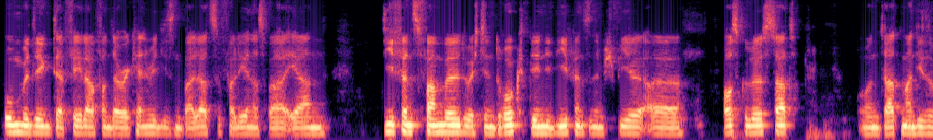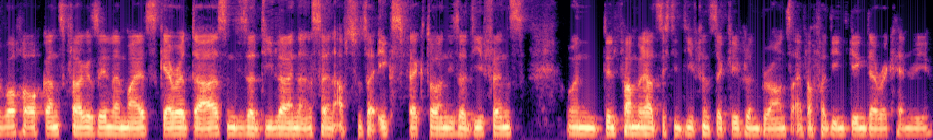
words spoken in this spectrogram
unbedingt der Fehler von Derrick Henry, diesen Ball da zu verlieren. Das war eher ein Defense-Fumble durch den Druck, den die Defense in dem Spiel äh, ausgelöst hat. Und da hat man diese Woche auch ganz klar gesehen, wenn Miles Garrett da ist in dieser D-Line, dann ist er ein absoluter X-Faktor in dieser Defense. Und den Fumble hat sich die Defense der Cleveland Browns einfach verdient gegen Derrick Henry.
